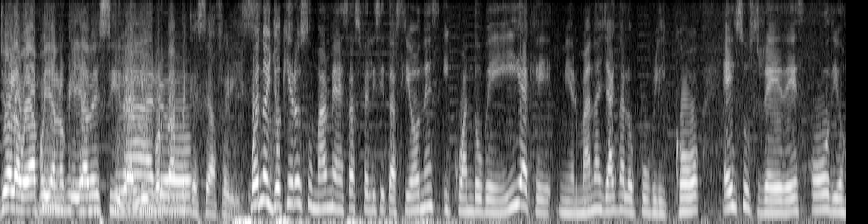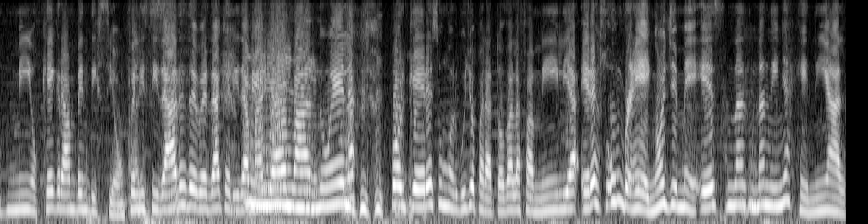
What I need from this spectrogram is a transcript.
yo la voy a apoyar en lo que ella decida, lo importante es que sea feliz. Bueno, yo quiero sumarme a esas felicitaciones y cuando veía que mi hermana Yagda lo publicó en sus redes, oh Dios mío, qué gran bendición. Felicidades de verdad, querida María Manuela, porque eres un orgullo para toda la familia, eres un brain, óyeme, es una, una niña genial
